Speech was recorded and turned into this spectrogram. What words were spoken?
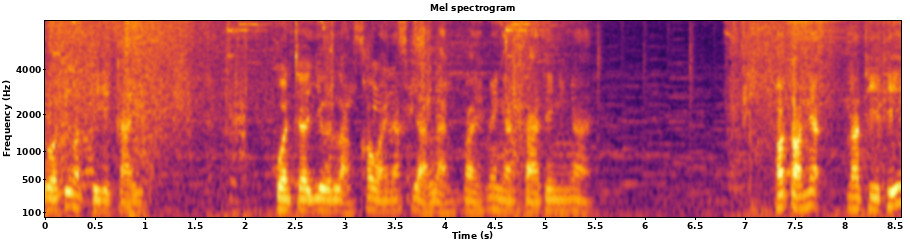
ตัวที่มันตีไกลควรจะยืนหลังเข้าไว้นะ อย่าแหลมไปไม่งั้นตายได้ง่ายๆ เพราะตอนเนี้ยนาทีที่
